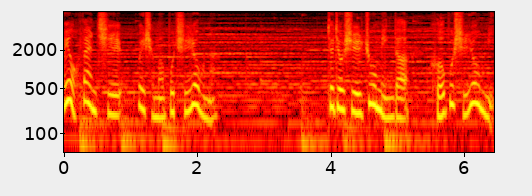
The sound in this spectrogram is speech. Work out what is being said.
没有饭吃，为什么不吃肉呢？”这就是著名的“何不食肉糜”。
